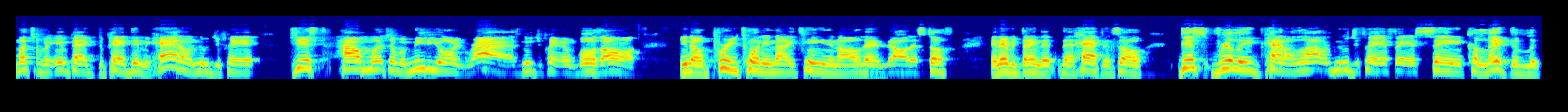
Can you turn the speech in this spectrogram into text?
much of an impact the pandemic had on New Japan, just how much of a meteoric rise New Japan was on, you know, pre 2019 and all that, all that stuff and everything that, that happened. So this really had a lot of New Japan fans saying collectively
